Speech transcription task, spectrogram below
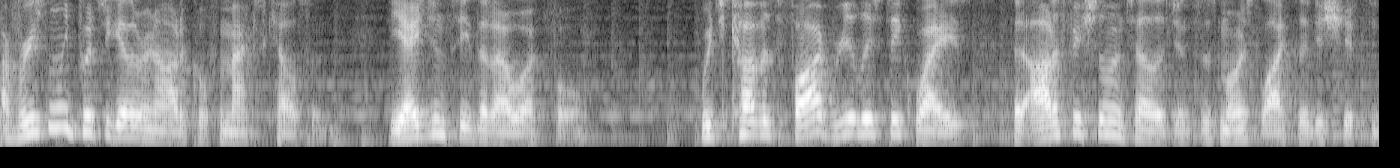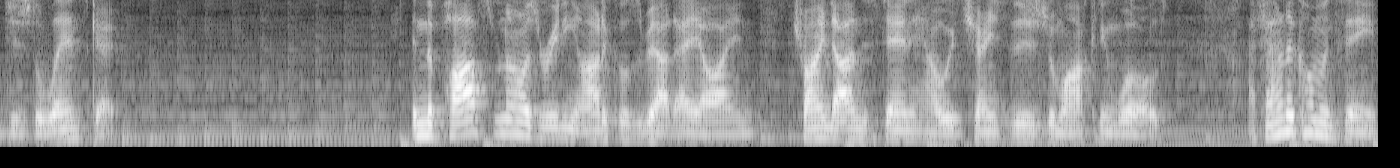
I've recently put together an article for Max Kelsen, the agency that I work for, which covers five realistic ways that artificial intelligence is most likely to shift the digital landscape. In the past, when I was reading articles about AI and trying to understand how it would change the digital marketing world, I found a common theme.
